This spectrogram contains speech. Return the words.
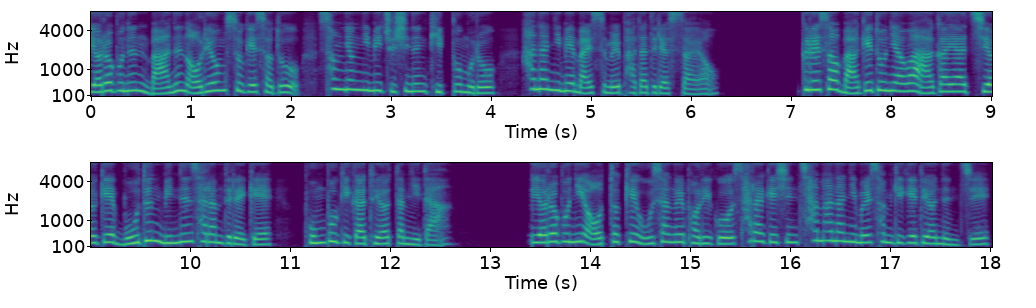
여러분은 많은 어려움 속에서도 성령님이 주시는 기쁨으로 하나님의 말씀을 받아들였어요. 그래서 마게도냐와 아가야 지역의 모든 믿는 사람들에게 본보기가 되었답니다. 여러분이 어떻게 우상을 버리고 살아계신 참 하나님을 섬기게 되었는지,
